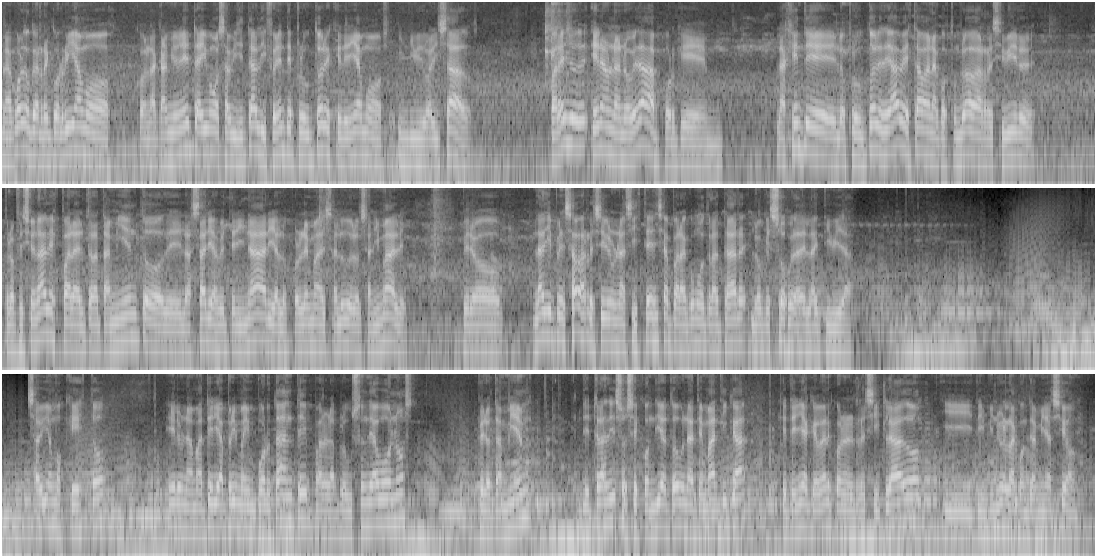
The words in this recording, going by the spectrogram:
Me acuerdo que recorríamos con la camioneta, íbamos a visitar diferentes productores que teníamos individualizados. Para ellos era una novedad porque la gente, los productores de aves estaban acostumbrados a recibir profesionales para el tratamiento de las áreas veterinarias, los problemas de salud de los animales, pero nadie pensaba recibir una asistencia para cómo tratar lo que sobra de la actividad. Sabíamos que esto era una materia prima importante para la producción de abonos, pero también detrás de eso se escondía toda una temática que tenía que ver con el reciclado y disminuir la contaminación.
